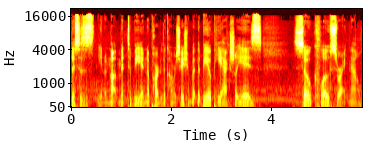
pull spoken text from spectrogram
this is you know not meant to be in a part of the conversation, but the BOP actually is so close right now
